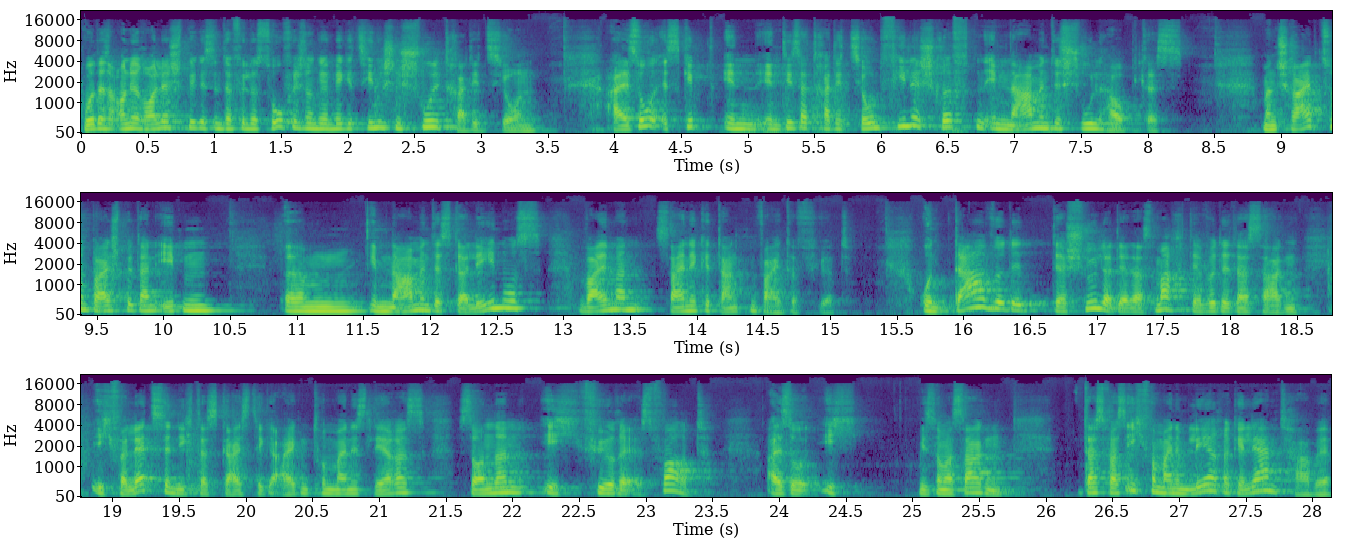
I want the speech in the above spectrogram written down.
Wo das auch eine Rolle spielt, ist in der philosophischen und der medizinischen Schultradition. Also es gibt in, in dieser Tradition viele Schriften im Namen des Schulhauptes. Man schreibt zum Beispiel dann eben ähm, im Namen des Galenus, weil man seine Gedanken weiterführt. Und da würde der Schüler, der das macht, der würde da sagen, ich verletze nicht das geistige Eigentum meines Lehrers, sondern ich führe es fort. Also ich, wie soll man sagen, das, was ich von meinem Lehrer gelernt habe,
